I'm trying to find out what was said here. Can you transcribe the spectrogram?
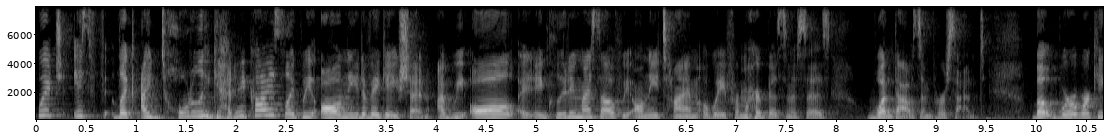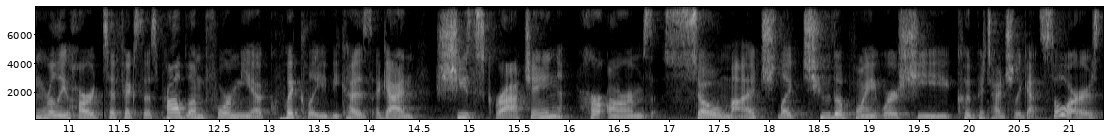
Which is like, I totally get it, guys. Like, we all need a vacation. We all, including myself, we all need time away from our businesses 1000%. But we're working really hard to fix this problem for Mia quickly because, again, she's scratching her arms so much, like to the point where she could potentially get sores.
